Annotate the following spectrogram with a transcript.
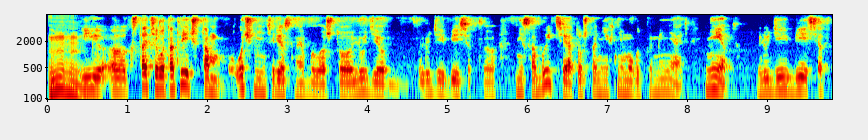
И, э, кстати, вот отвечу, там очень интересное было, что люди, людей бесит э, не события, а то, что они их не могут поменять. Нет, людей бесит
